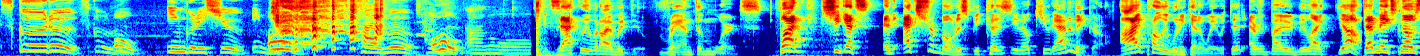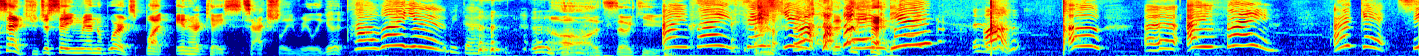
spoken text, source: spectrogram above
スクールスクール。おイングリッシュイングリッシタイムタイムあの Exactly what I would do. Random words. But she gets an extra bonus because, you know, cute anime girl. I probably wouldn't get away with it. Everybody would be like, yo, that makes no sense. You're just saying random words. But in her case, it's actually really good. How are you? みたいな Oh, it's so cute. I'm fine, thank you. And you? ュ。あ Oh, uh, I'm fine. Okay, sit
